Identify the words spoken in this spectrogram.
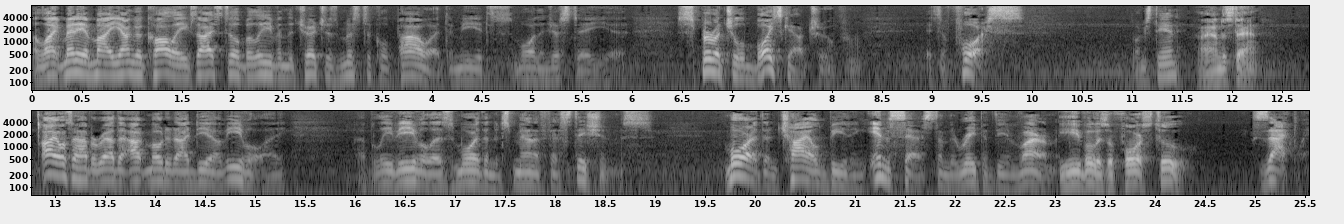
Unlike many of my younger colleagues, I still believe in the Church's mystical power. To me, it's more than just a uh, spiritual Boy Scout troop. It's a force. You understand? I understand. I also have a rather outmoded idea of evil. I, I believe evil is more than its manifestations. More than child beating, incest, and the rape of the environment. Evil is a force, too. Exactly.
